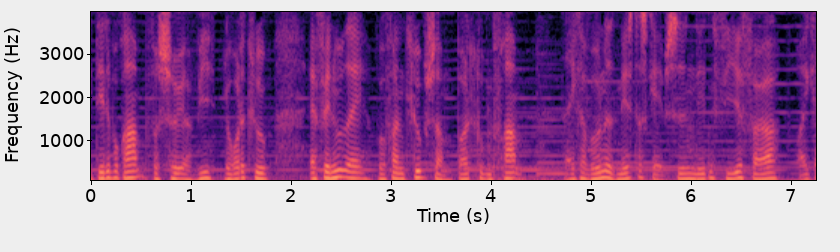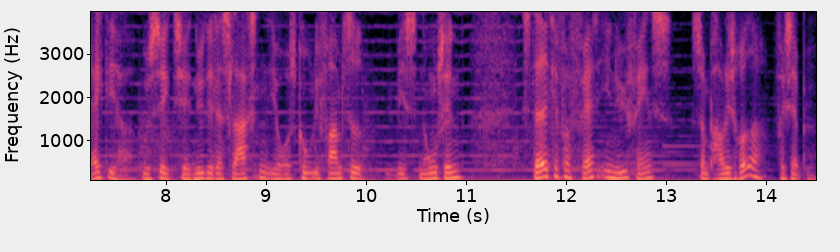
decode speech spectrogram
I dette program forsøger vi, Lorteklub, at finde ud af, hvorfor en klub som Boldklubben Frem, der ikke har vundet et mesterskab siden 1944, og ikke rigtig har udsigt til et nyt et af slagsen i overskuelig fremtid, hvis nogensinde, stadig kan få fat i nye fans, som Paulis Rødder for eksempel.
